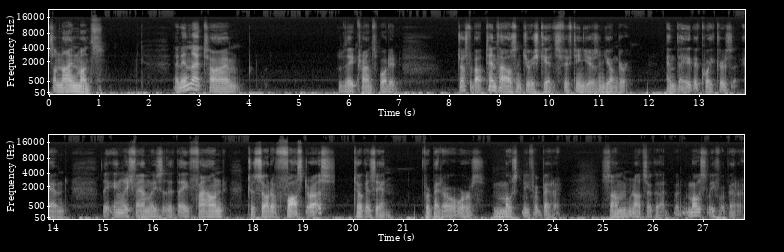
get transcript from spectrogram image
some nine months. And in that time, they transported just about 10,000 Jewish kids, 15 years and younger. And they, the Quakers, and the English families that they found to sort of foster us, took us in, for better or worse, mostly for better. Some not so good, but mostly for better.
